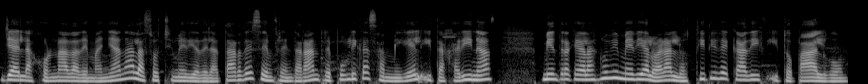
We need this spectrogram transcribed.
Ya en la jornada de mañana, a las ocho y media de la tarde, se enfrentarán República San Miguel y Tajarinas, mientras que a las nueve y media lo harán los Titis de Cádiz y Topa Algo.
